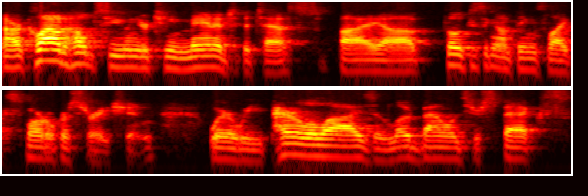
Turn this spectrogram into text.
Now, our cloud helps you and your team manage the tests by uh, focusing on things like smart orchestration, where we parallelize and load balance your specs,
